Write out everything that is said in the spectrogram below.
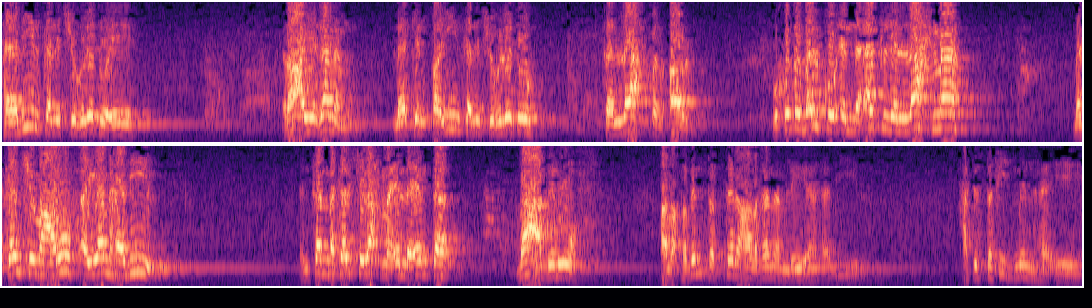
هابيل كانت شغلته إيه؟ راعي غنم لكن قايين كانت شغلته فلاح في الأرض. وخدوا بالكم إن أكل اللحمة ما كانش معروف أيام هابيل. إنسان ما كلش لحمة إلا إمتى؟ بعد نوح. قال طب أنت بترعى الغنم ليه يا هابيل؟ هتستفيد منها إيه؟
